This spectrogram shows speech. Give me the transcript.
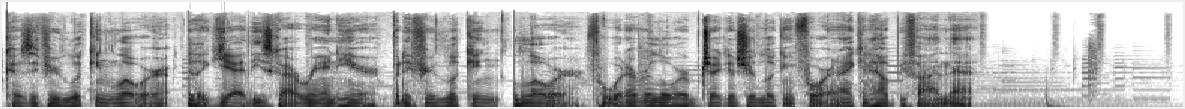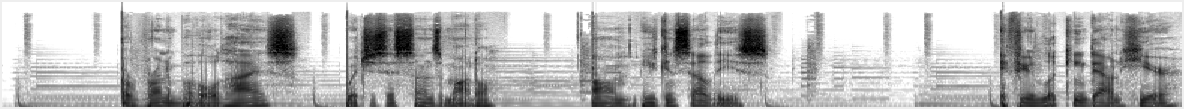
Because if you're looking lower, like, yeah, these guys ran here. But if you're looking lower for whatever lower objectives you're looking for, and I can help you find that, a run above old highs, which is his son's model, um, you can sell these. If you're looking down here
